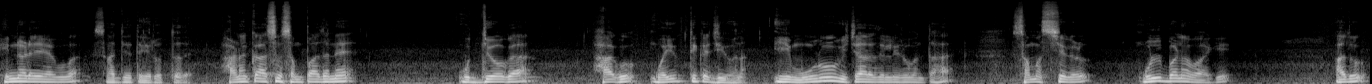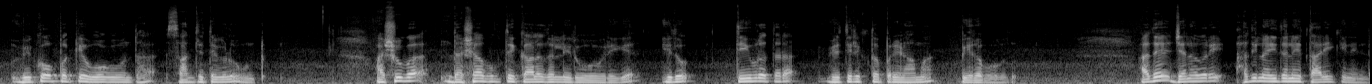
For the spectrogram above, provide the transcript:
ಹಿನ್ನಡೆಯಾಗುವ ಸಾಧ್ಯತೆ ಇರುತ್ತದೆ. ಹಣಕಾಸು ಸಂಪಾದನೆ, ಉದ್ಯೋಗ ಹಾಗೂ ವೈಯಕ್ತಿಕ ಜೀವನ ಈ ಮೂರೂ ವಿಚಾರದಲ್ಲಿರುವಂತಹ ಸಮಸ್ಯೆಗಳು ಉಲ್ಬಣವಾಗಿ ಅದು ವಿಕೋಪಕ್ಕೆ ಹೋಗುವಂತಹ ಸಾಧ್ಯತೆಗಳು ಉಂಟು. ಅಶುಭ ದಶಾಭುಕ್ತಿ ಕಾಲದಲ್ಲಿರುವವರಿಗೆ ಇದು ತೀವ್ರತರ ವ್ಯತಿರಿಕ್ತ ಪರಿಣಾಮ ಬೀರಬಹುದು. ಅದೇ ಜನವರಿ ಹದಿನೈದನೇ ತಾರೀಕಿನಿಂದ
